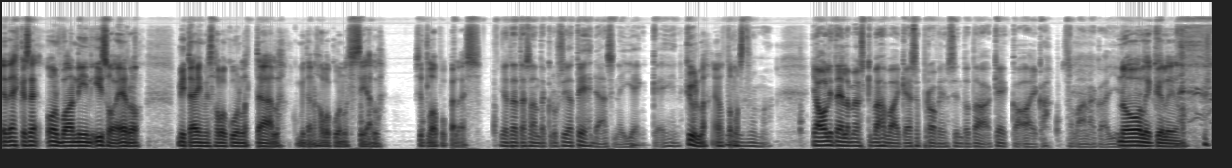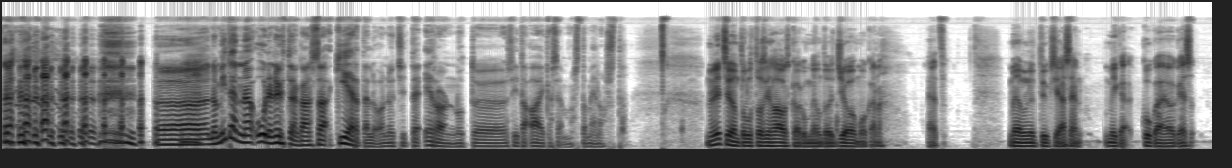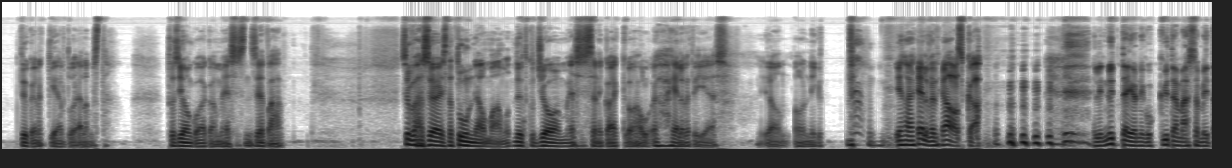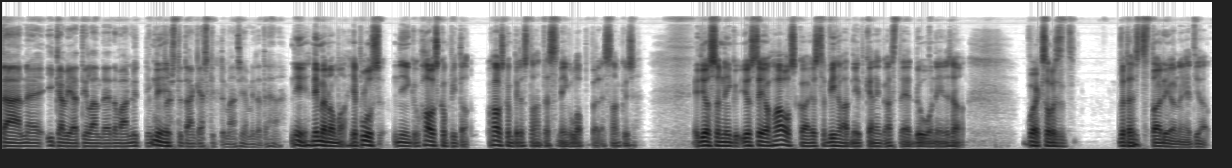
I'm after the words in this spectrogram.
Et ehkä se on vaan niin iso ero, mitä ihmiset haluaa kuunnella täällä, kuin mitä ne haluaa kuunnella siellä sitten loppupeleissä. Ja tätä Santa Cruzia tehdään sinne Jenkkeihin. Kyllä, ehdottomasti. Nimenomaan. Ja oli teillä myöskin vähän vaikea se provinssin tota, keikka-aika samaan aikaan. No oli kyllä joo. No miten uuden yhtiön kanssa kiertely on nyt sitten eronnut siitä aikaisemmasta menosta? No nyt siitä on tullut tosi hauskaa, kun meillä on toi Joe mukana. Et meillä on nyt yksi jäsen, mikä kukaan ei oikein tykännyt kiertueelämästä. Tosi jonkun aikaa messissä, niin se vähän, se vähän söi sitä tunnelmaa, mutta nyt kun Joe on messissä, niin kaikki on ollut ihan helvetin jees. Ja on, on niinku ihan helvetin hauskaa. Eli nyt ei ole niinku kytämässä mitään ö, ikäviä tilanteita, vaan nyt niinku Niin. pystytään keskittymään siihen, mitä tehdään. Niin, nimenomaan. Ja plus niin kuin, hauskanpito, hauskanpidostahan tässä niin kuin, loppupeleissä on kyse. Et jos, on, niin kuin, jos ei ole hauskaa, jos sä vihaat niitä, kenen kanssa teet duunia, niin se on, vaikka sä olisit, vetäisit stadioneet ja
